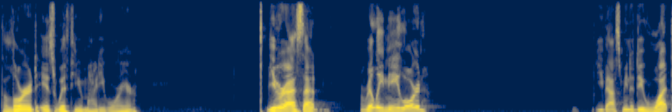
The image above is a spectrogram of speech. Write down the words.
The Lord is with you, mighty warrior. Have you ever asked that? Really, me, Lord? You've asked me to do what?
